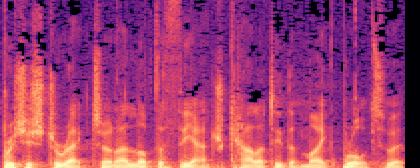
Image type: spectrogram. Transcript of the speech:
British director and I loved the theatricality that Mike brought to it.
